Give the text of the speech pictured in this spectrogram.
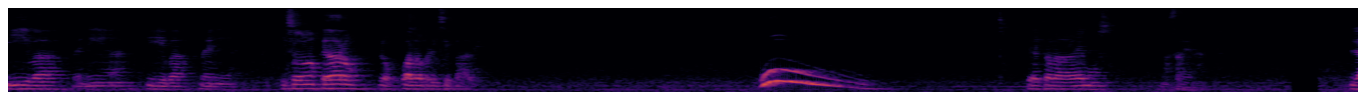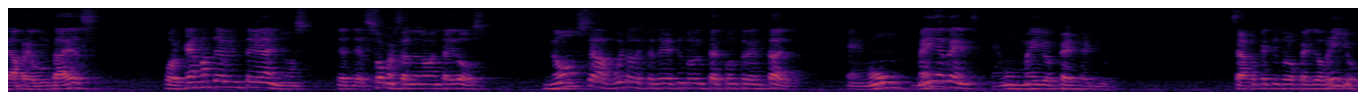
iba, venía, iba, venía. Y solo nos quedaron los cuatro principales. ¡Uh! De esto hablaremos más adelante. La pregunta es, ¿por qué más de 20 años, desde SummerSlam del 92, no se ha vuelto a defender el título intercontinental en un main event, en un major pay-per-view? ¿Será porque el título perdió brillo?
